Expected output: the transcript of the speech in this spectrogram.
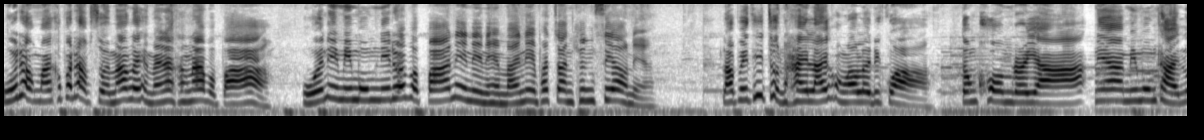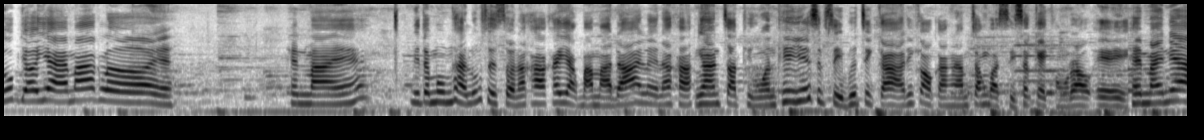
อุ้ยดอกไม้เขาประดับสวยมากเลยเห็นไหมนะข้างหน้าป้าป๊าอุ้ยนี่มีมุมนี้ด้วยป้าป๊านี่นี่เห็นไหมนี่พระจันทร์ครึ่งเสี้ยวเนี่ย เราไปที่จุดไฮไลท์ของเราเลยดีกว่า ตรงโคมระยะเนี่ยมีมุมถ่ายรูปเยอะแยะมากเลย เห็นไหม มีแต่มุมถ่ายรูปสวยๆนะคะ ใครอยากมามาได้เลยนะคะ งานจัดถึงวันที่ 24 พฤศจิกาที่เกาะกลางน้ำจังหวัดศรีสะเกดของเราเอง เห็นไหมเนี่ย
